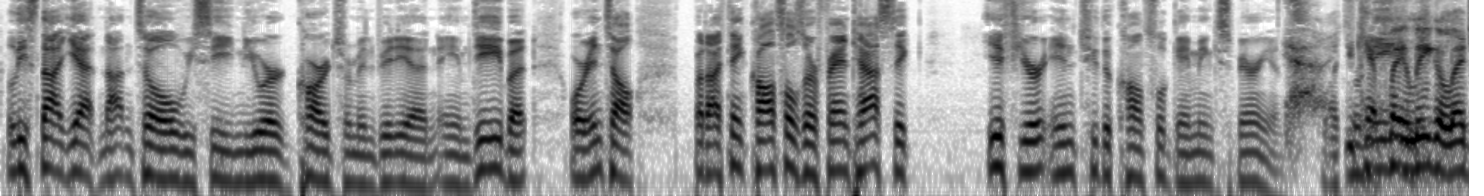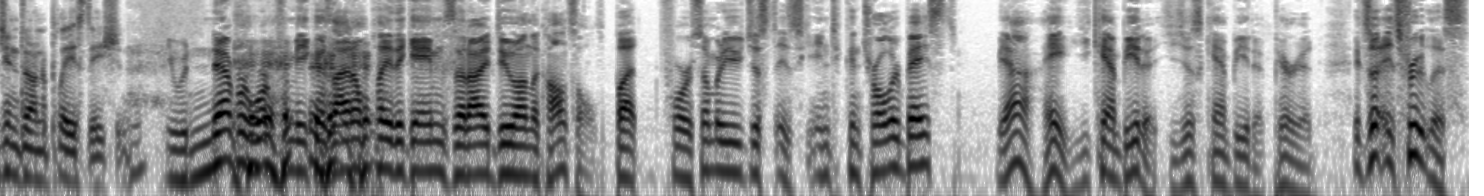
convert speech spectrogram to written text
at least not yet, not until we see newer cards from Nvidia and AMD, but or Intel. But I think consoles are fantastic if you're into the console gaming experience. Yeah, like you can't me, play League of Legends on a PlayStation. It would never work for me because I don't play the games that I do on the consoles. But for somebody who just is into controller based, yeah, hey, you can't beat it. You just can't beat it. Period. It's it's fruitless.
